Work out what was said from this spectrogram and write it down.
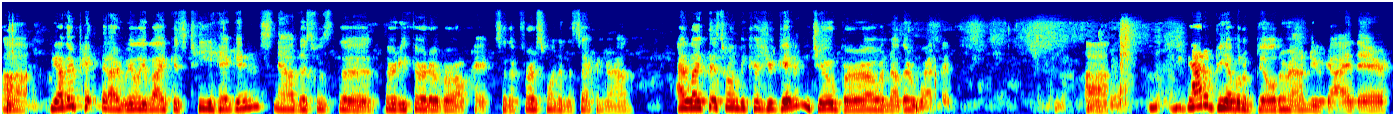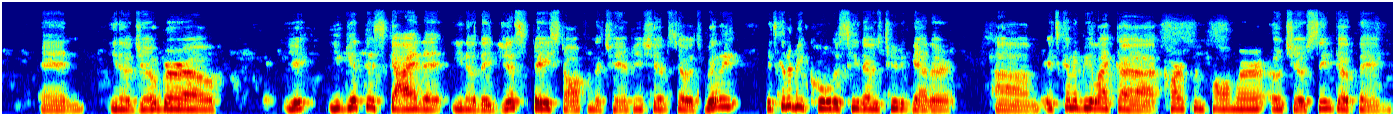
Uh, the other pick that I really like is Tee Higgins. Now, this was the 33rd overall pick, so the first one in the second round. I like this one because you're giving Joe Burrow another weapon. Uh, you got to be able to build around your guy there, and you know Joe Burrow. You you get this guy that you know they just faced off in the championship, so it's really it's going to be cool to see those two together. Um, it's going to be like a Carson Palmer Ocho Cinco thing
